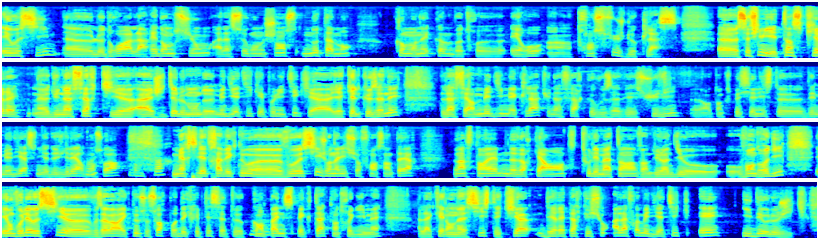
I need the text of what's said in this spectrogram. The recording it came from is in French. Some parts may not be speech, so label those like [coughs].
et aussi le droit à la rédemption, à la seconde chance, notamment comme on est, comme votre héros, un transfuge de classe. Euh, ce film il est inspiré euh, d'une affaire qui euh, a agité le monde médiatique et politique il y a, quelques années, l'affaire Mehdi Meklat, une affaire que vous avez suivie en tant que spécialiste des médias. Sonia De Villers, bonsoir. bonsoir. Merci d'être avec nous, vous aussi, journaliste sur France Inter. L'Instant M, 9h40, tous les matins, enfin, du lundi au, vendredi. Et on voulait aussi vous avoir avec nous ce soir pour décrypter cette campagne spectacle, entre guillemets, à laquelle on assiste et qui a des répercussions à la fois médiatiques et idéologiques.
